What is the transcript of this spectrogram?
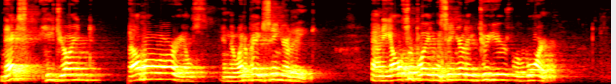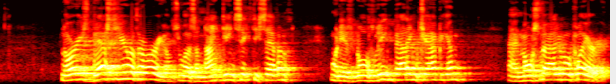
Next, he joined Balmoral Orioles in the Winnipeg Senior League, and he also played in the Senior League two years with Warren. Laurie's best year with the Orioles was in 1967 when he was both league batting champion and most valuable player.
